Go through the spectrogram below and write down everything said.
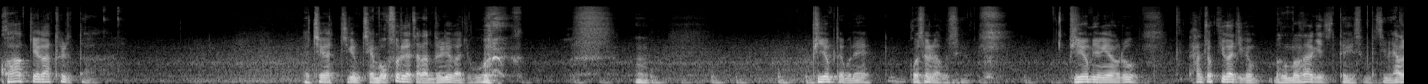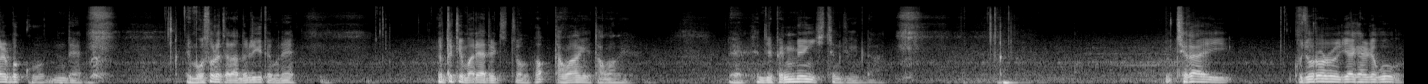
과학계가 틀렸다. 제가 지금 제 목소리가 잘 안 들려가지고 어. 비염 때문에 고생을 하고 있어요. 비염 영향으로 한쪽 귀가 지금 멍멍하게 되어 있습니다. 지금 약을 먹고 있는데 내 목소리가 잘 안 들리기 때문에 어떻게 말해야 될지 좀 당황해, 당황해. 네, 현재 100명이 시청 중입니다. 제가 이 구조론을 이야기하려고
